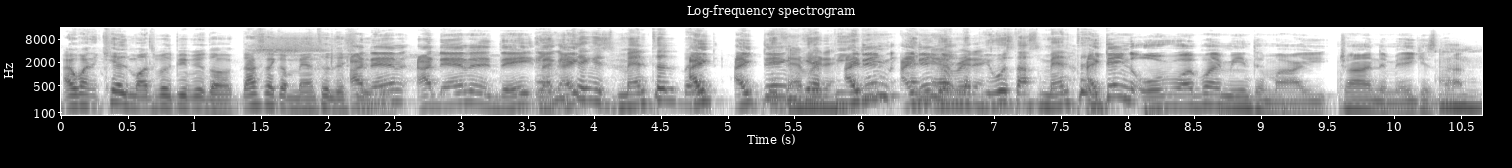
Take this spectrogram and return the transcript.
I want to kill multiple people, dog. That's like a mental issue. at the end at the end of the day, like Everything I, is mental. But I I if think you Everything. get beaten I think- I and think you get that's mental. I think the overall point me and Tamari trying to make is that mm-hmm.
